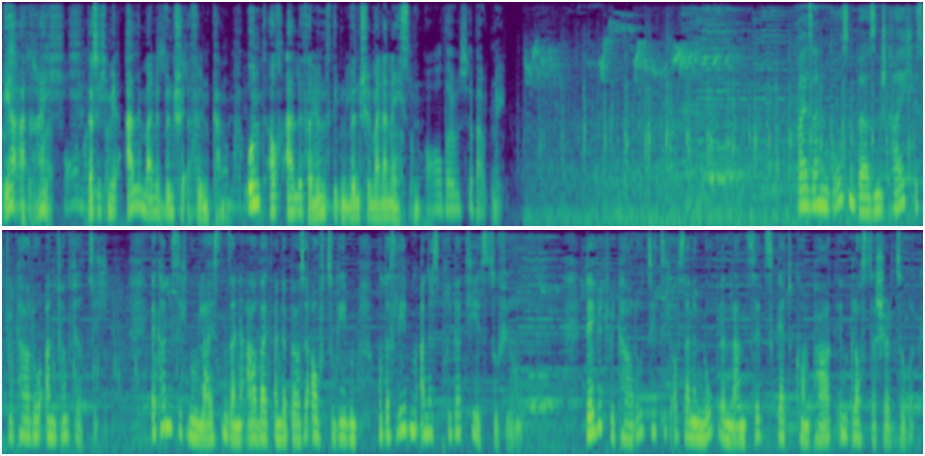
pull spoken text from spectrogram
Derart reich, dass ich mir alle meine Wünsche erfüllen kann und auch alle vernünftigen Wünsche meiner Nächsten. Bei seinem großen Börsenstreich ist Ricardo Anfang 40. Er kann es sich nun leisten, seine Arbeit an der Börse aufzugeben und das Leben eines Privatiers zu führen. David Ricardo zieht sich auf seinen noblen Landsitz Gatcombe Park in Gloucestershire zurück.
